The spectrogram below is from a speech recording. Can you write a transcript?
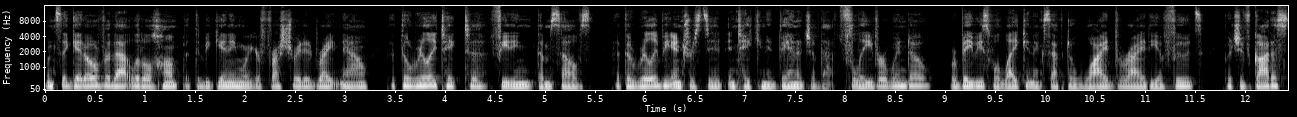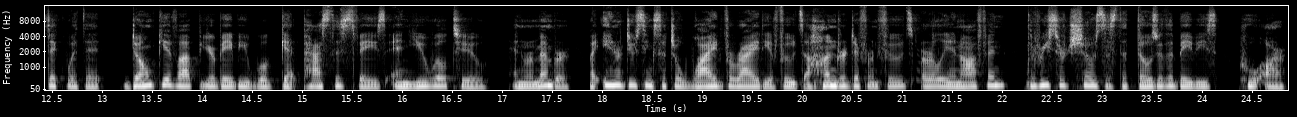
once they get over that little hump at the beginning where you're frustrated right now, that they'll really take to feeding themselves that they'll really be interested in taking advantage of that flavor window where babies will like and accept a wide variety of foods, but you've got to stick with it. Don't give up. Your baby will get past this phase and you will too. And remember, by introducing such a wide variety of foods, a hundred different foods early and often, the research shows us that those are the babies who are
